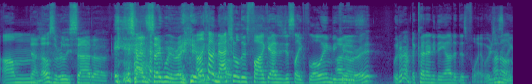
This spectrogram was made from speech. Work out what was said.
Um, Damn, that was a really sad, uh, sad segue right here. I like how natural this podcast is just like flowing because know, right? we don't have to cut anything out at this point. We're just like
